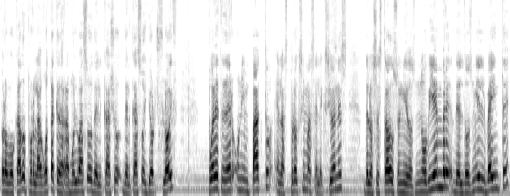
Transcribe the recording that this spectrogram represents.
provocado por la gota que derramó el vaso del caso, del caso George Floyd, puede tener un impacto en las próximas elecciones de los Estados Unidos. Noviembre del 2020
